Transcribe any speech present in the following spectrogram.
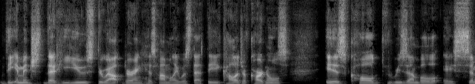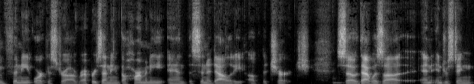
the image that he used throughout during his homily was that the College of Cardinals is called to resemble a symphony orchestra representing the harmony and the synodality of the church. So that was uh, an interesting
